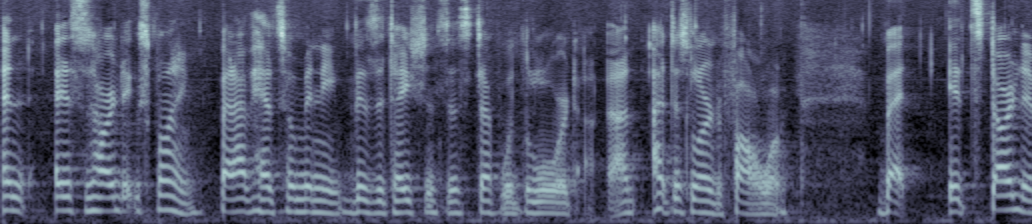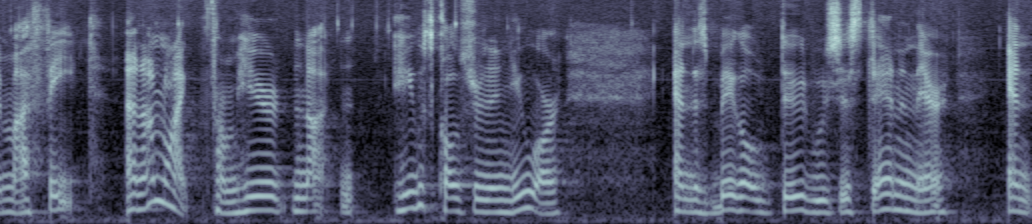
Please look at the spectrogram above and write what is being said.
And this is hard to explain, but I've had so many visitations and stuff with the Lord. I, I just learned to follow Him. But it started in my feet. And I'm like, from here, not, he was closer than you are. And this big old dude was just standing there, and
